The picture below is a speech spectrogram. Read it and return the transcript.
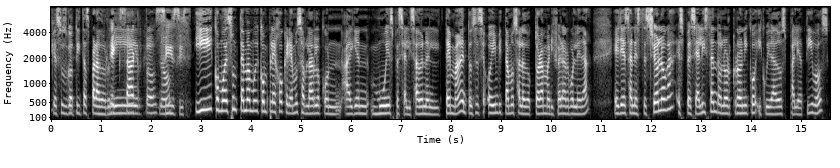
que sus gotitas para dormir. Exacto, ¿no? sí, sí, sí. Y como es un tema muy complejo, queríamos hablarlo con alguien muy especializado en el tema. Entonces, hoy invitamos a la doctora Marifer Arboleda. Ella es anestesióloga, especialista en dolor crónico y cuidados paliativos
